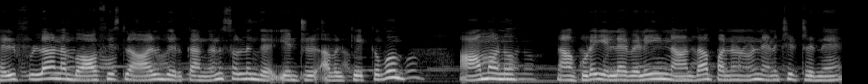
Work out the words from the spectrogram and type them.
ஹெல்ப்ஃபுல்லாக நம்ம ஆஃபீஸில் ஆளுங்க இருக்காங்கன்னு சொல்லுங்கள் என்று அவள் கேட்கவும் ஆமானோ நான் கூட எல்லா வேலையும் நான் தான் பண்ணணும்னு நினச்சிட்டு இருந்தேன்.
